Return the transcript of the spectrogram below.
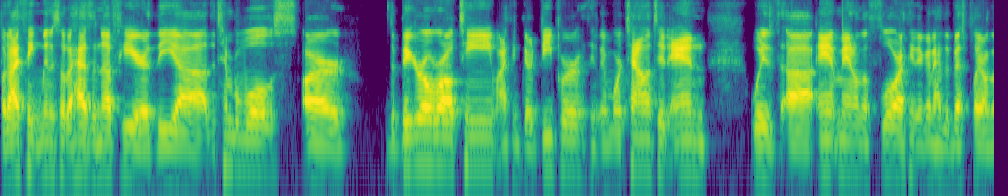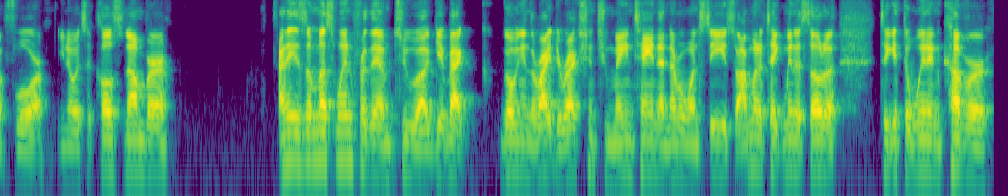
but I think Minnesota has enough here. The uh, the Timberwolves are the bigger overall team. I think they're deeper. I think they're more talented, and with uh, Ant Man on the floor, I think they're going to have the best player on the floor. You know, it's a close number. I think it's a must win for them to uh, get back going in the right direction to maintain that number one seed. So I'm going to take Minnesota to get the win and cover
